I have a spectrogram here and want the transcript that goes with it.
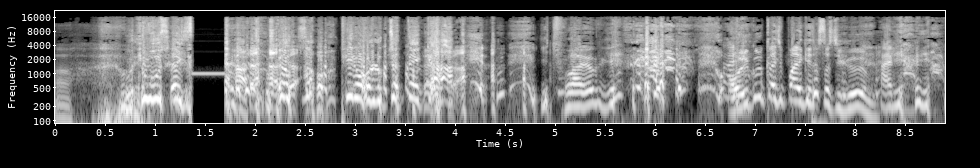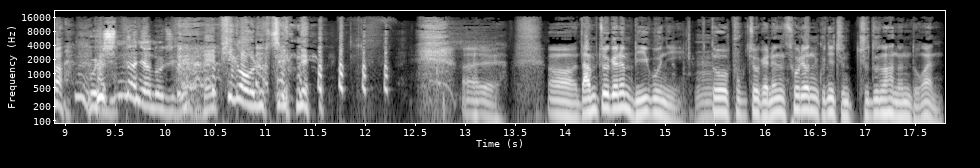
어, 왜 웃어 이? 왜 웃어? 피로 얼룩졌다니까. 이 좋아요 그게? 얼굴까지 빨개졌어 지금. 아니 아니야. 왜 신나냐 너 지금? 내 피가 얼룩지겠네. 아, 예. 어, 남쪽에는 미군이, 음. 또 북쪽에는 소련군이 주, 주둔하는 동안,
